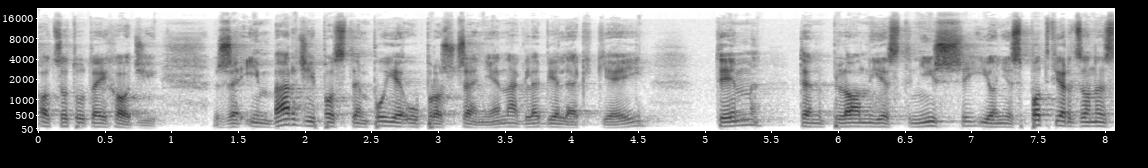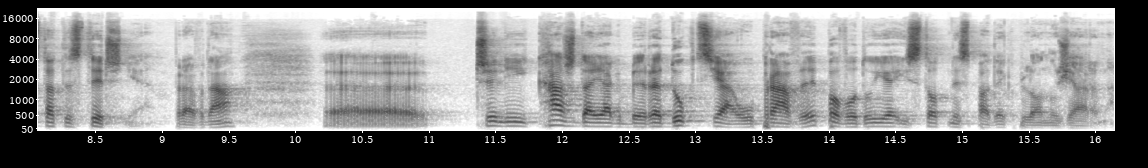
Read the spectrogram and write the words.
o co tutaj chodzi? Że im bardziej postępuje uproszczenie na glebie lekkiej, tym ten plon jest niższy i on jest potwierdzony statystycznie, prawda? E, czyli każda jakby redukcja uprawy powoduje istotny spadek plonu ziarna.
